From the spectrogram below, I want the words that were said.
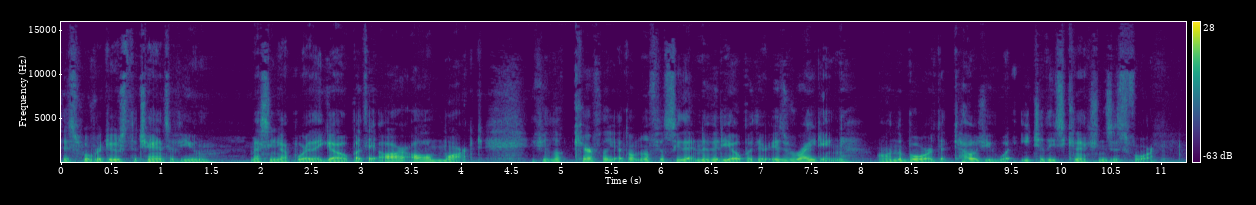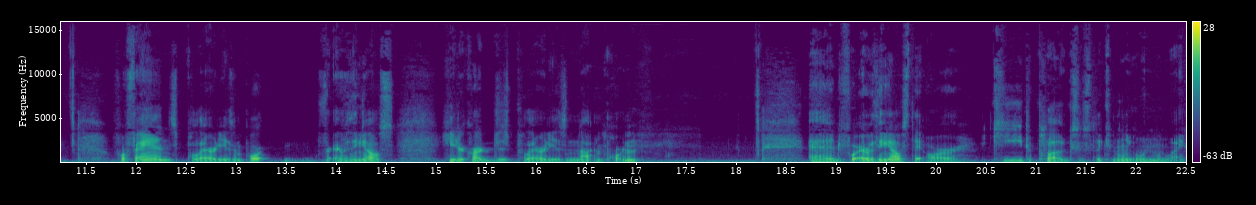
This will reduce the chance of you messing up where they go, but they are all marked. If you look carefully, I don't know if you'll see that in the video, but there is writing on the board that tells you what each of these connections is for. For fans, polarity is important. For everything else, heater cartridges, polarity is not important. And for everything else, they are keyed plugs, so they can only go in one way.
